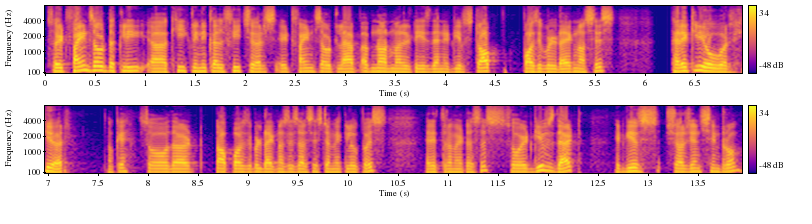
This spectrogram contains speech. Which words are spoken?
so it finds out the uh, key clinical features, it finds out lab abnormalities, then it gives top possible diagnosis correctly over here. Okay, so the top possible diagnosis are systemic lupus erythematosus. So it gives that, it gives Sjogren syndrome,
